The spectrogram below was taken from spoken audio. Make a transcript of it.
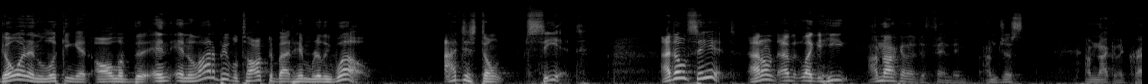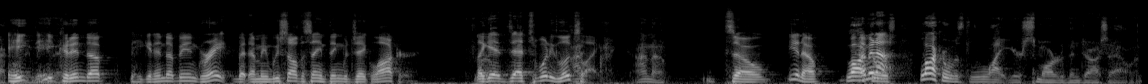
going and looking at all of the, and, and a lot of people talked about him really well. I just don't see it. I don't see it. I don't I, like he. I'm not going to defend him. I'm just, I'm not going to crap He he could end up he could end up being great. But I mean, we saw the same thing with Jake Locker. Like it, that's what he looks like. I know. So you know, Locker, I mean, I- was, Locker was light years smarter than Josh Allen.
